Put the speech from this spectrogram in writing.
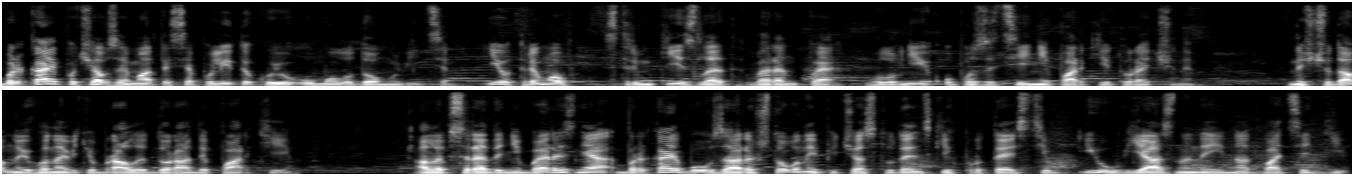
Беркай почав займатися політикою у молодому віці і отримав стрімкий злет в РНП, головній опозиційній партії Туреччини. Нещодавно його навіть обрали до ради партії. Але всередині березня Беркай був заарештований під час студентських протестів і ув'язнений на 20 діб.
